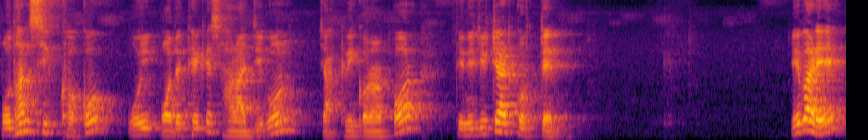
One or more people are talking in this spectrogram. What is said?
প্রধান শিক্ষকও ওই পদে থেকে সারা জীবন চাকরি করার পর তিনি রিটায়ার করতেন। এবারে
